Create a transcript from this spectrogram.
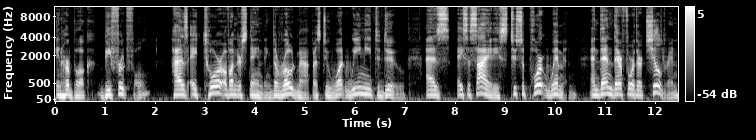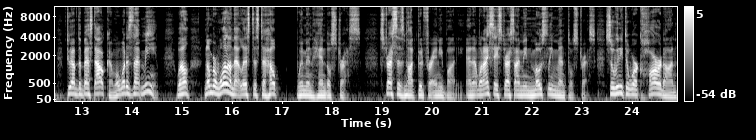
in her book, Be Fruitful, has a tour of understanding, the roadmap as to what we need to do as a society to support women and then, therefore, their children to have the best outcome. Well, what does that mean? Well, number one on that list is to help women handle stress. Stress is not good for anybody. And when I say stress, I mean mostly mental stress. So we need to work hard on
